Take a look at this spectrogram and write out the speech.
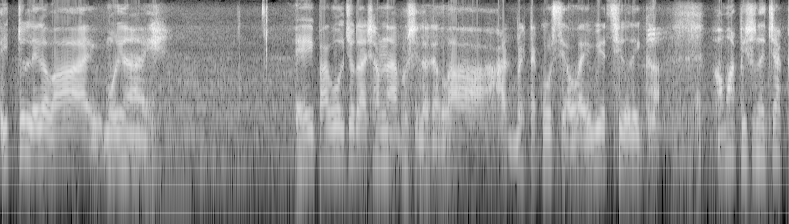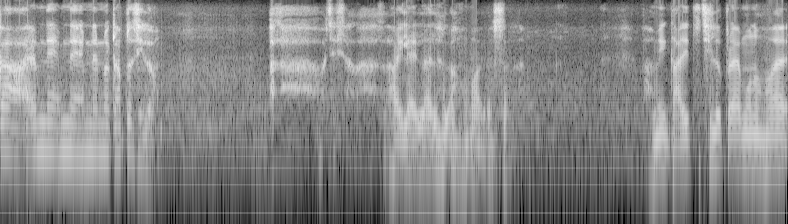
একটু লেগে ভাই, মরি নাই। এই পাগল চোদার সামনে আল্লাহ হার্ট ব্রেকটা করছি, আল্লাহ ছিল দেখা। আমার পিছনে চাকা, এমনে এমনে এমনে এমনে কাঁপতে ছিল। আমি গাড়িতে ছিল প্রায় মনে হয়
